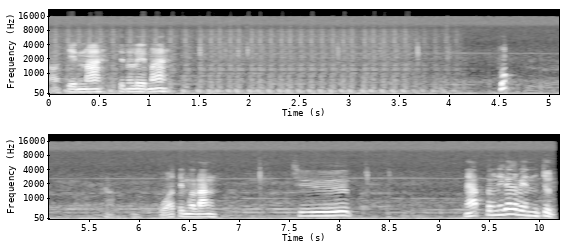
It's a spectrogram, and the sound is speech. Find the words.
เอาเจนมาเจนเนเรตมาปุ๊บครับหัวเต็มกำลังชืบนะครับ ตรงนี้ก็จะเป็นจุด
